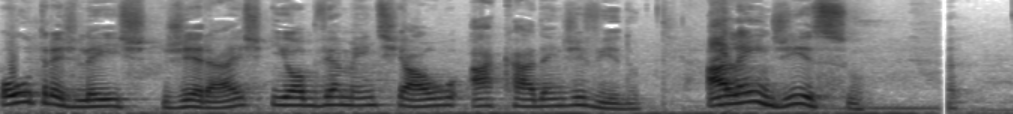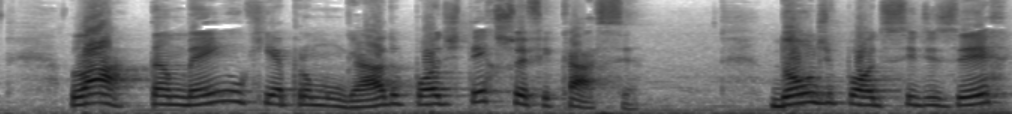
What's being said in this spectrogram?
outras leis gerais e, obviamente, algo a cada indivíduo. Além disso, lá também o que é promulgado pode ter sua eficácia, donde pode-se dizer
